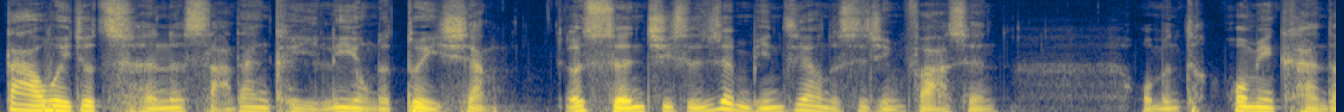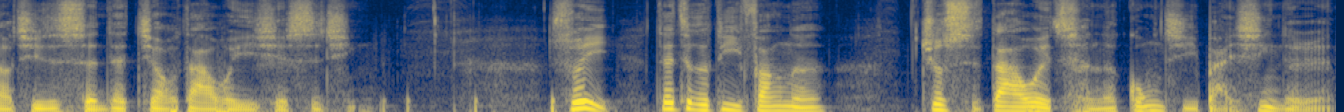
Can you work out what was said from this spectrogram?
大卫就成了撒旦可以利用的对象。而神其实任凭这样的事情发生，我们后面看到，其实神在教大卫一些事情。所以在这个地方呢，就使大卫成了攻击百姓的人。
